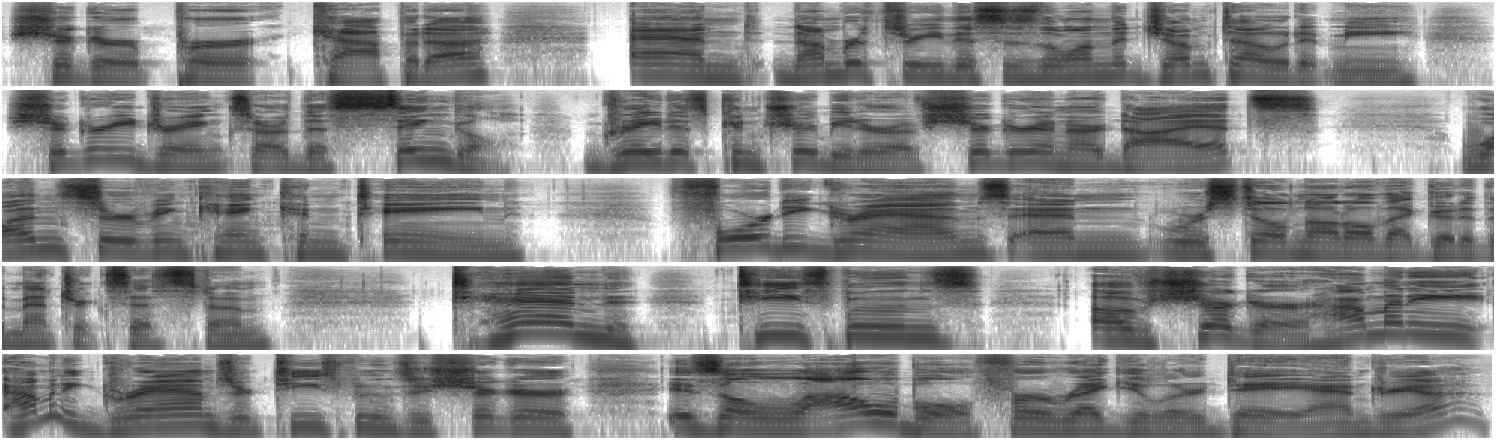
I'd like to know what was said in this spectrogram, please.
sugar per capita. And number three, this is the one that jumped out at me sugary drinks are the single greatest contributor of sugar in our diets. One serving can contain 40 grams, and we're still not all that good at the metric system. 10 teaspoons of sugar. How many how many grams or teaspoons of sugar is allowable for a regular day, Andrea?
